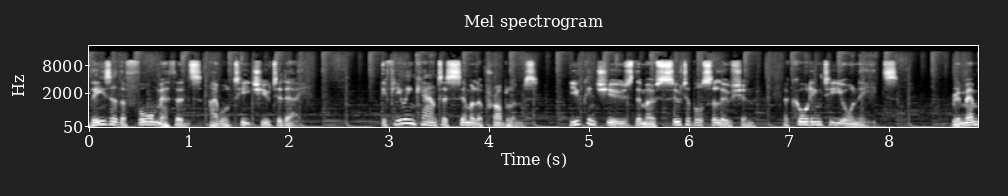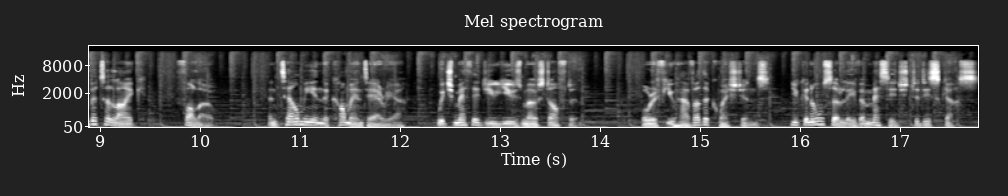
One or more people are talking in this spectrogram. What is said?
these are the four methods I will teach you today. If you encounter similar problems, you can choose the most suitable solution according to your needs. Remember to like, follow, and tell me in the comment area which method you use most often. Or if you have other questions, you can also leave a message to discuss.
